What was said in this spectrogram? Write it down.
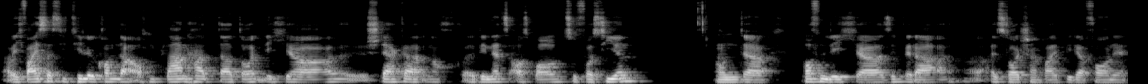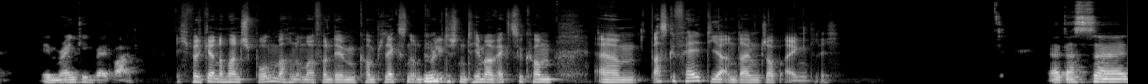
aber ich weiß, dass die Telekom da auch einen Plan hat, da deutlich äh, stärker noch äh, den Netzausbau zu forcieren. Und äh, hoffentlich äh, sind wir da äh, als Deutschland bald wieder vorne im Ranking weltweit. Ich würde gerne nochmal einen Sprung machen, um mal von dem komplexen und mhm. politischen mhm. Thema wegzukommen. Ähm, was gefällt dir an deinem Job eigentlich? Das äh,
